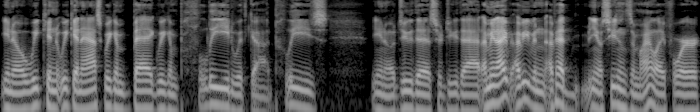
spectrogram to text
You know, we can we can ask, we can beg, we can plead with God, please, you know, do this or do that. I mean, I've I've even I've had you know seasons in my life where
